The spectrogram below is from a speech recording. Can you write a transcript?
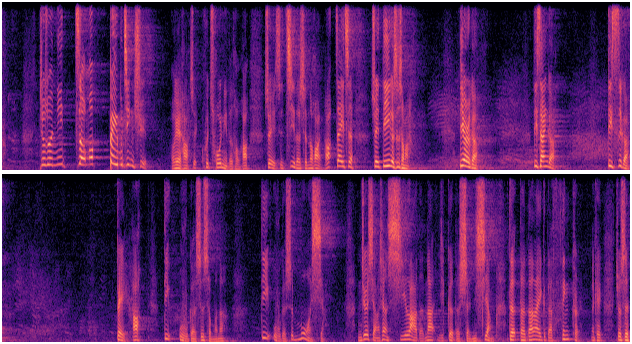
就说你怎么背不进去？OK，好，所以会戳你的头，好，所以是记得神的话语。好，再一次，所以第一个是什么？第二个。第三个，第四个，背好。第五个是什么呢？第五个是默想。你就想象希腊的那一个的神像的的的那一个的 thinker，OK，就是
